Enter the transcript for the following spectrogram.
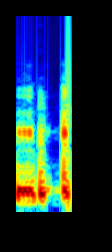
What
